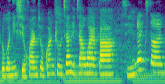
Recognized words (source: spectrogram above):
如果你喜欢，就关注家里家外吧。See you next time.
